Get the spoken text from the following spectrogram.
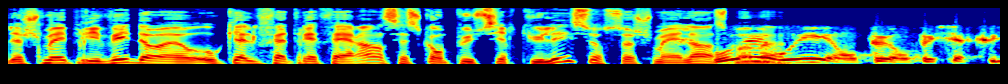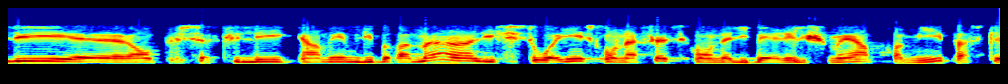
le chemin privé auquel vous faites référence, est-ce qu'on peut circuler sur ce chemin-là en ce moment? Oui, on peut, on peut circuler, euh, on peut circuler quand même librement. Hein. Les citoyens, ce qu'on a fait, c'est qu'on a libéré le chemin en premier parce que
